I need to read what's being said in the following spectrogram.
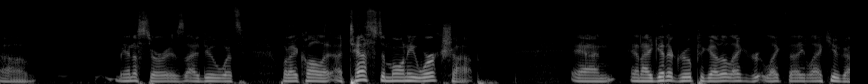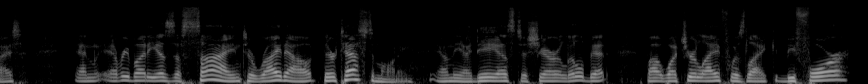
uh, minister is I do what's what I call a, a, testimony workshop, and and I get a group together like like they, like you guys, and everybody is assigned to write out their testimony, and the idea is to share a little bit about what your life was like before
